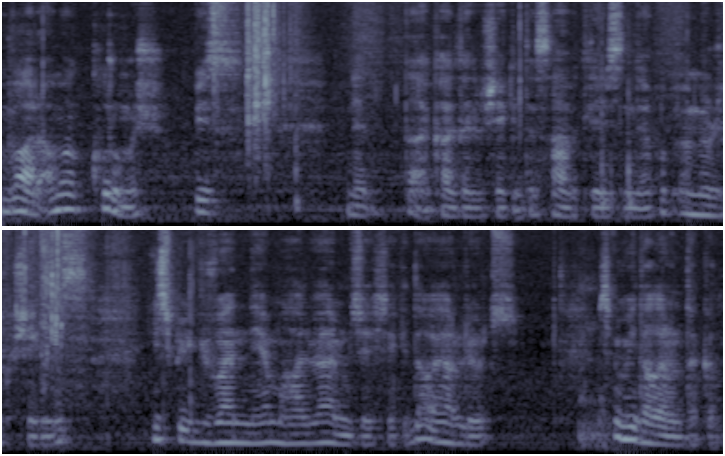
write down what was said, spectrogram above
var ama kurumuş. Biz yine daha kaliteli bir şekilde sabitleyicisini yapıp ömürlük bir şekilde hiçbir güvenliğe mahal vermeyecek şekilde ayarlıyoruz. Şimdi vidalarını takalım.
